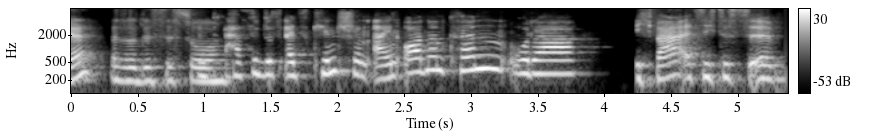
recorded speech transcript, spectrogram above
Ja, also das ist so. Und hast du das als Kind schon einordnen können oder? Ich war, als ich das, äh,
